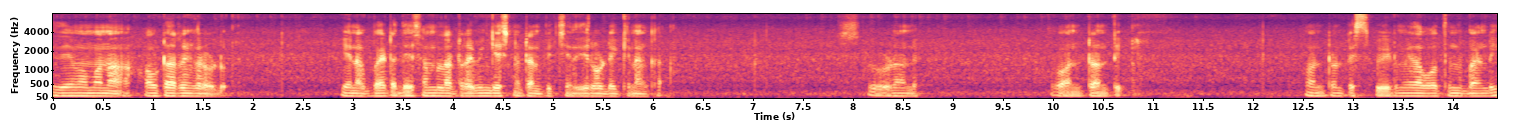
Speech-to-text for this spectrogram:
ఇదేమో మన అవుటర్ రింగ్ రోడ్డు. ఇక నాకు బయట దేశంలో డ్రైవింగ్ చేసినట్టు అనిపించింది ఈ రోడ్ ఎక్కినాక. చూడండి. One twenty. One twenty speed మీద పోతుంది బండి.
